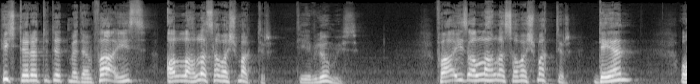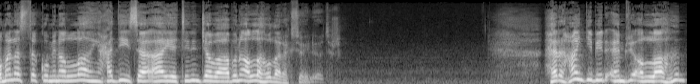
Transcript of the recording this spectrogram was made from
hiç tereddüt etmeden faiz Allah'la savaşmaktır diyebiliyor muyuz? Faiz Allah'la savaşmaktır diyen وَمَنْ أَسْتَكُ مِنَ اللّٰهِ hadise ayetinin cevabını Allah olarak söylüyordur. Herhangi bir emri Allah'ın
